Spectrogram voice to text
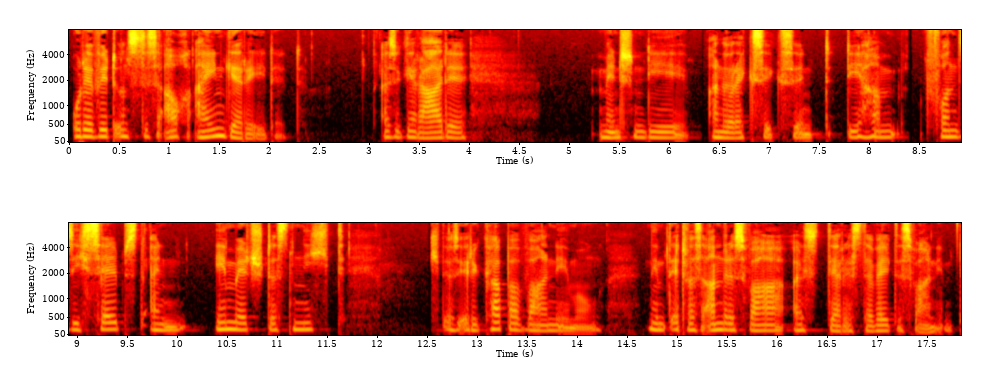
oder wird uns das auch eingeredet? Also gerade Menschen, die anorexisch sind, die haben von sich selbst ein Image, das nicht, also ihre Körperwahrnehmung nimmt etwas anderes wahr, als der Rest der Welt es wahrnimmt.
